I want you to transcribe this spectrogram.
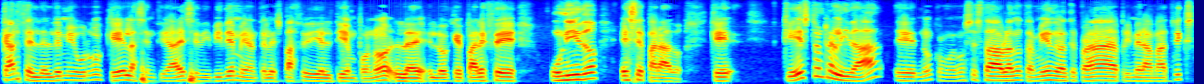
cárcel del demiurgo que las entidades se dividen mediante el espacio y el tiempo, ¿no? lo que parece unido es separado. Que, que esto en realidad, eh, ¿no? como hemos estado hablando también durante la primera Matrix,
